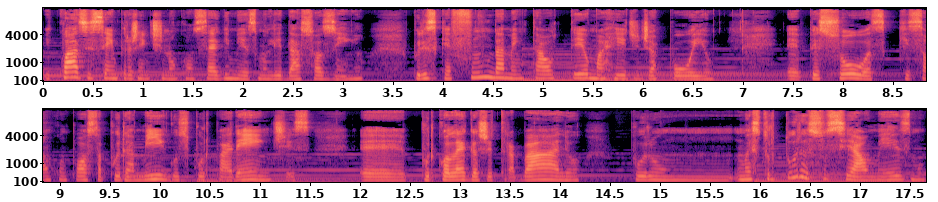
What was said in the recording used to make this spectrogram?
e quase sempre a gente não consegue mesmo lidar sozinho. Por isso que é fundamental ter uma rede de apoio, é, pessoas que são compostas por amigos, por parentes, é, por colegas de trabalho, por um, uma estrutura social mesmo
